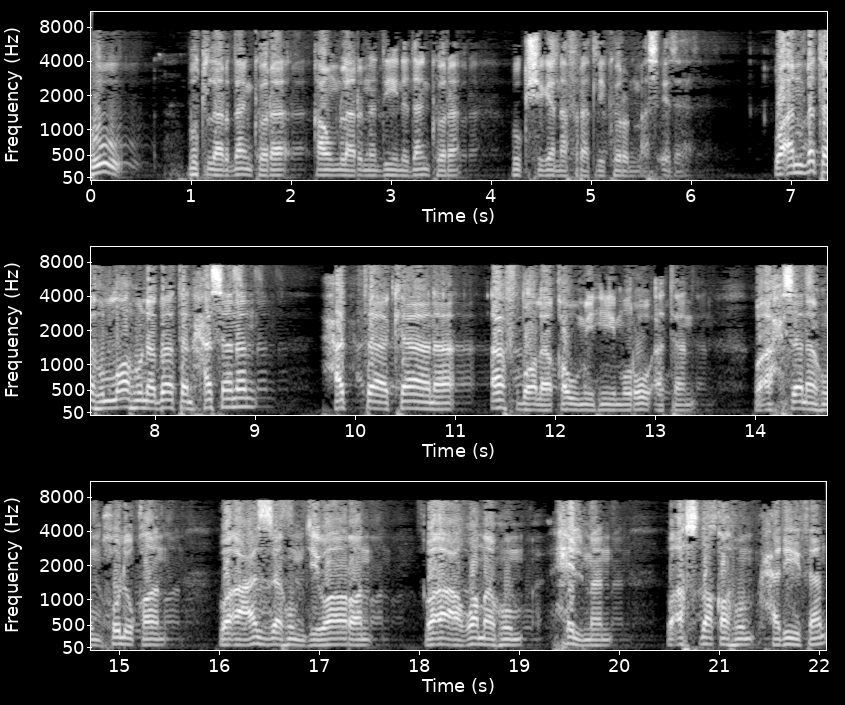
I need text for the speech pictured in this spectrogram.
bu butlardan ko'ra qavmlarini dinidan ko'ra bu kishiga nafratli ko'rinmas edi وأنبته الله نباتا حسنا حتى كان أفضل قومه مروءة وأحسنهم خلقا وأعزهم جوارا وأعظمهم حلما وأصدقهم حديثا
